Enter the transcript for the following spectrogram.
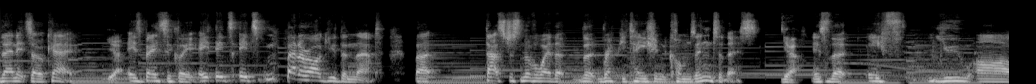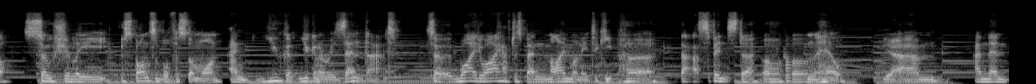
then it's okay. Yeah. it's basically it, it's it's better argued than that, but that's just another way that that reputation comes into this yeah. is that if you are socially responsible for someone and you, you're going to resent that. So why do I have to spend my money to keep her, that spinster, up on the hill? Yeah. Um, and then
